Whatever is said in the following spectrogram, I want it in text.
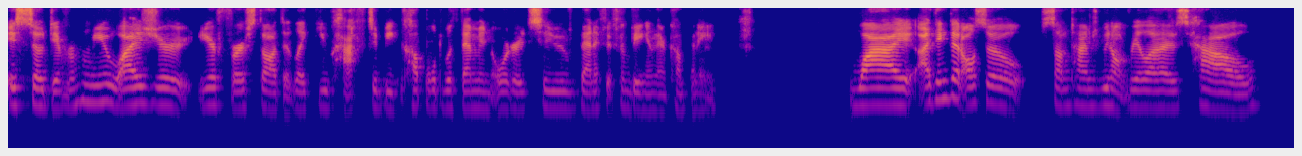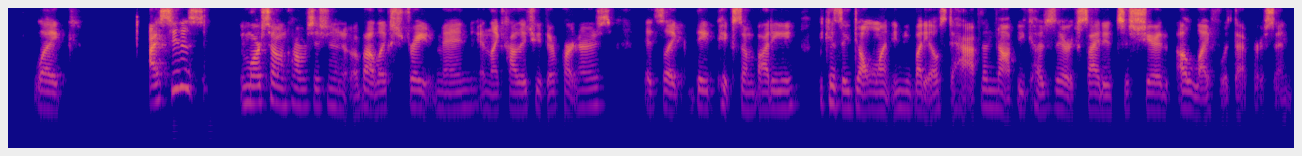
is so different from you why is your your first thought that like you have to be coupled with them in order to benefit from being in their company? Why i think that also sometimes we don't realize how like i see this more so in conversation about like straight men and like how they treat their partners it's like they pick somebody because they don't want anybody else to have them not because they're excited to share a life with that person.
